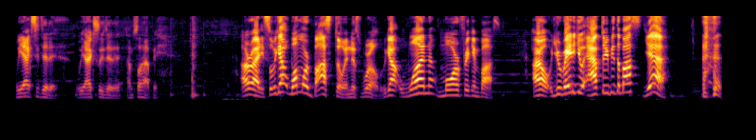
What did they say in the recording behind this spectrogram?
we actually did it. We actually did it. I'm so happy. Alrighty, so we got one more boss though in this world. We got one more freaking boss. Alright, you rated you after you beat the boss? Yeah. I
